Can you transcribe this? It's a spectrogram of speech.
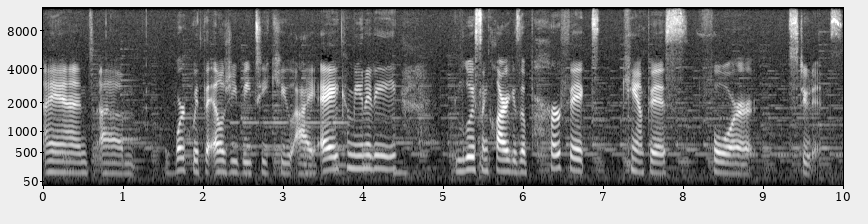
and um, work with the LGBTQIA community, Lewis and Clark is a perfect campus for students.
